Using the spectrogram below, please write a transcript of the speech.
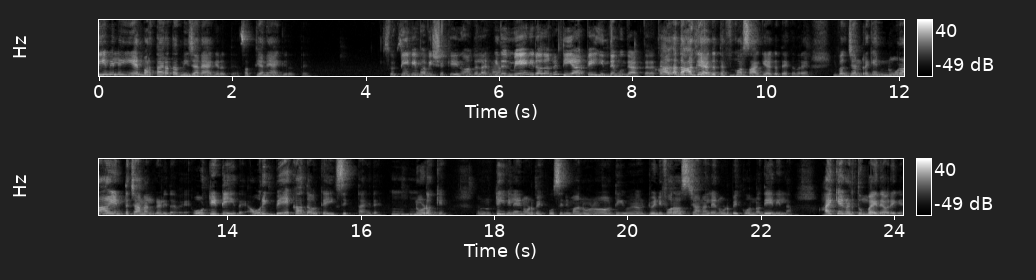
ಟಿವಿಲಿ ಏನ್ ಬರ್ತಾ ಇರತ್ತೆ ಅದು ನಿಜನೇ ಆಗಿರುತ್ತೆ ಸತ್ಯನೇ ಆಗಿರುತ್ತೆ. ಸೊ ಟಿವಿ ಭವಿಷ್ಯಕ್ಕೆ ಏನು ಆಗಲ್ಲ. ಇದು ಮೇನ್ ಇರೋದಂದ್ರೆ ಟಿ ಆರ್ ಪಿ ಹಿಂದೆ ಮುಂದೆ ಆಗ್ತಾ ಇರತ್ತೆ. ಅದು ಹಾಗೆ ಆಗುತ್ತೆ ಅಫ್ಕೋರ್ಸ್ ಹಾಗೆ ಆಗುತ್ತೆ. ಯಾಕಂದ್ರೆ ಇವಾಗ ಜನರಿಗೆ ನೂರ ಎಂಟು ಚಾನಲ್ಗಳಿದ್ದಾವೆ ಓ ಟಿ ಟಿ ಇದೆ. ಅವ್ರಿಗೆ ಬೇಕಾದವ್ರ ಕೈಗೆ ಸಿಗ್ತಾ ಇದೆ ನೋಡೋಕೆ. ನೋಡೋಕ್ಕೆ ಟಿ ವಿಲೇ ನೋಡಬೇಕು ಸಿನಿಮಾ ನೋ ಟಿ ಟ್ವೆಂಟಿ ಫೋರ್ ಅವರ್ಸ್ ಚಾನಲ್ಲೇ ನೋಡಬೇಕು ಅನ್ನೋದೇನಿಲ್ಲ. ಆಯ್ಕೆಗಳು ತುಂಬ ಇದೆ ಅವರಿಗೆ.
